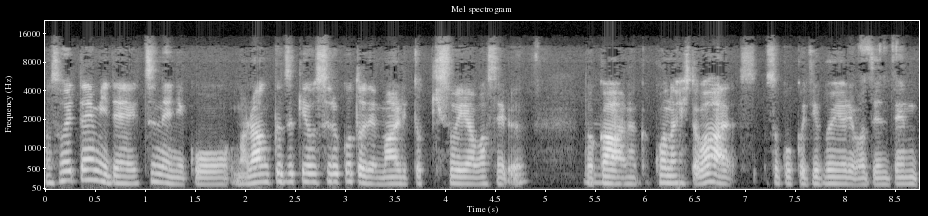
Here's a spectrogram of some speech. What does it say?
まあ、そういった意味で常にこう、まあ、ランク付けをすることで周りと競い合わせるとか、うん。なんかこの人はすすごく自分よりも全然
